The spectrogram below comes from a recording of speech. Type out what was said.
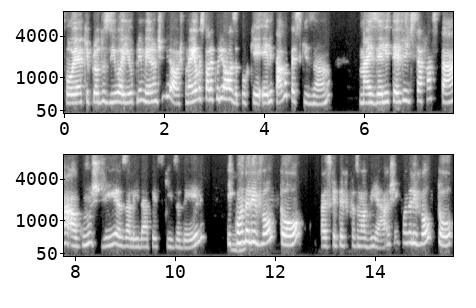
foi a que produziu aí o primeiro antibiótico, né? E é uma história curiosa, porque ele estava pesquisando mas ele teve de se afastar alguns dias ali da pesquisa dele, e uhum. quando ele voltou, parece que ele teve que fazer uma viagem, quando ele voltou,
